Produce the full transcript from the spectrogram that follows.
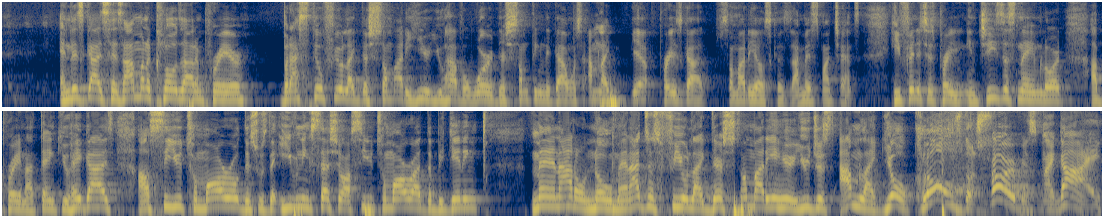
and this guy says, I'm going to close out in prayer. But I still feel like there's somebody here, you have a word, there's something that God wants. I'm like, yeah, praise God, somebody else, because I missed my chance. He finishes praying. In Jesus' name, Lord, I pray and I thank you. Hey guys, I'll see you tomorrow. This was the evening session. I'll see you tomorrow at the beginning. Man, I don't know, man. I just feel like there's somebody in here and you just, I'm like, yo, close the service, my guy.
